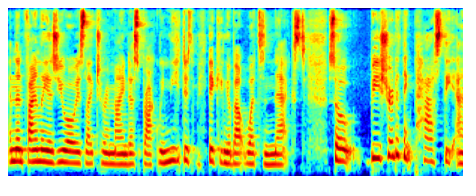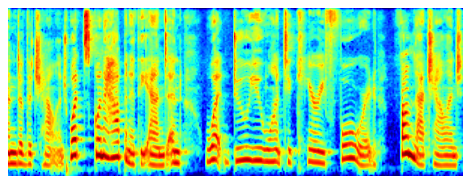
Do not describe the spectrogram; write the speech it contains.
And then finally, as you always like to remind us, Brock, we need to be thinking about what's next. So be sure to think past the end of the challenge. What's going to happen at the end? And what do you want to carry forward from that challenge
